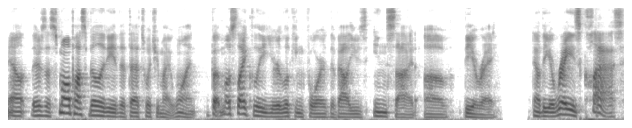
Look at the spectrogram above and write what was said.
Now, there's a small possibility that that's what you might want, but most likely you're looking for the values inside of the array. Now, the arrays class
